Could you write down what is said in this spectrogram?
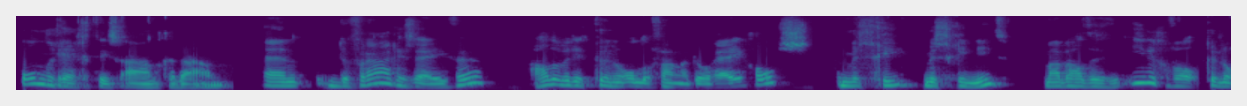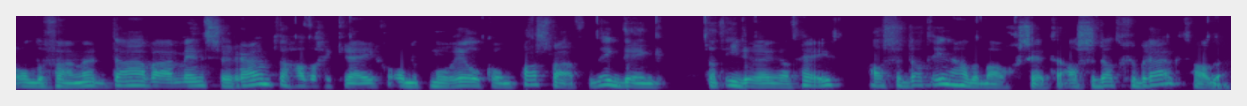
onrecht is aangedaan. En de vraag is even, hadden we dit kunnen ondervangen door regels? Misschien, misschien niet. Maar we hadden het in ieder geval kunnen ondervangen daar waar mensen ruimte hadden gekregen om het moreel kompas, waarvan ik denk dat iedereen dat heeft, als ze dat in hadden mogen zetten, als ze dat gebruikt hadden,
